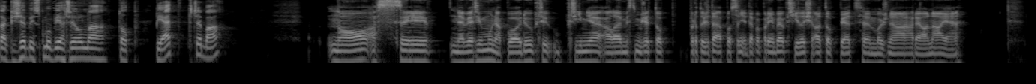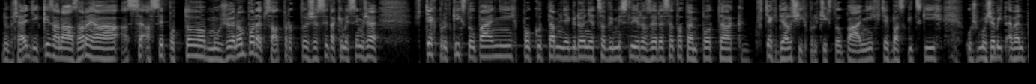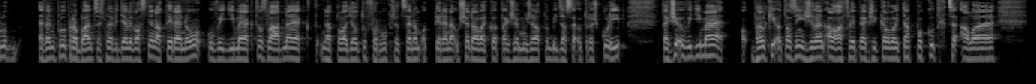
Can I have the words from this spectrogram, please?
Takže bys mu věřil na top 5 třeba? No, asi nevěřím mu na pódu při, upřímně, ale myslím, že top, protože ta poslední etapa pro ně bude příliš, ale top 5 možná reálná je. Dobře, díky za názor. Já se asi pod to můžu jenom podepsat, protože si taky myslím, že v těch prudkých stoupáních, pokud tam někdo něco vymyslí, rozjede se to tempo, tak v těch delších prudkých stoupáních, v těch baskických, už může být Evenpool, problém, což jsme viděli vlastně na Tyrenu. Uvidíme, jak to zvládne, jak napoladil tu formu, přece jenom od Tyrena už je daleko, takže může na tom být zase o trošku líp. Takže uvidíme velký otazník Žilen a Laflip, jak říkal Vojta, pokud chce ale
